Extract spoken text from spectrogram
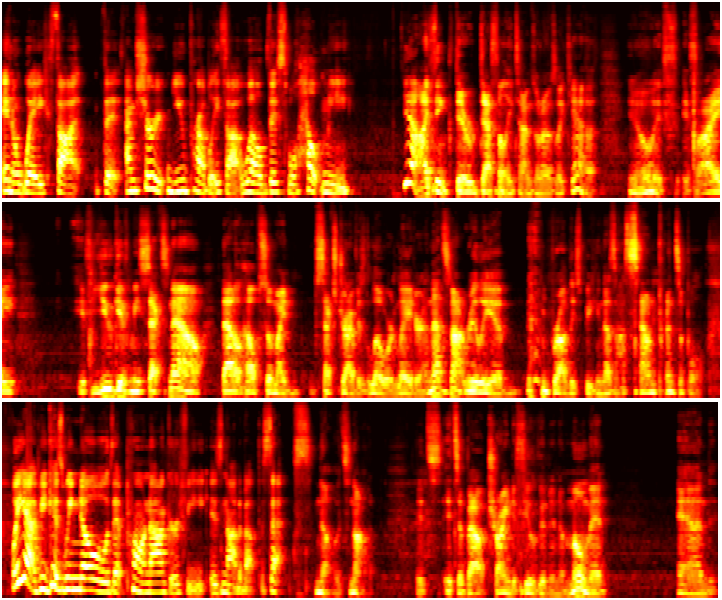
in a way thought that I'm sure you probably thought well this will help me yeah I think there were definitely times when I was like yeah you know if if I if you give me sex now that'll help so my sex drive is lower later. And that's not really a broadly speaking that's not a sound principle. Well yeah because we know that pornography is not about the sex. No it's not. It's it's about trying to feel good in a moment and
